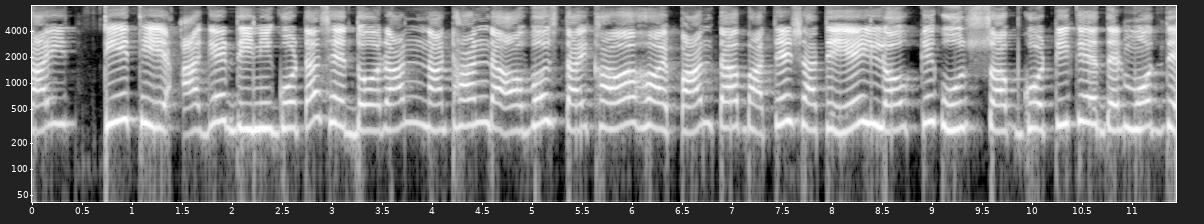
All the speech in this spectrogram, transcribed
তাই তিথি আগের দিনই গোটা সেদ্ধ রান্না ঠান্ডা অবস্থায় খাওয়া হয়। পান্তা ভাতের সাথে এই লৌকিক উৎসব ঘটিকেদের মধ্যে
